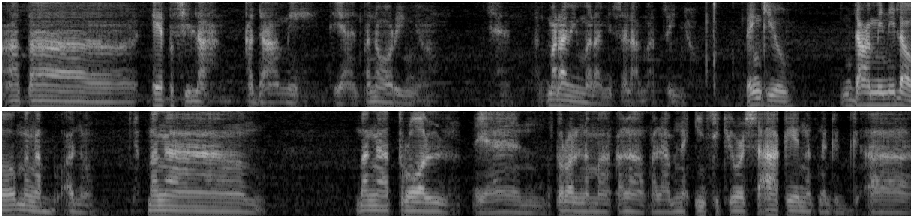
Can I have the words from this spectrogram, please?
At ah, eto sila kadami. Ayan panoorin nyo. Yan. at maraming maraming salamat sa inyo. Thank you. Dami nila oh mga ano mga mga troll. Ayan. Troll na mga kalam, kalam na insecure sa akin at nag ah,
